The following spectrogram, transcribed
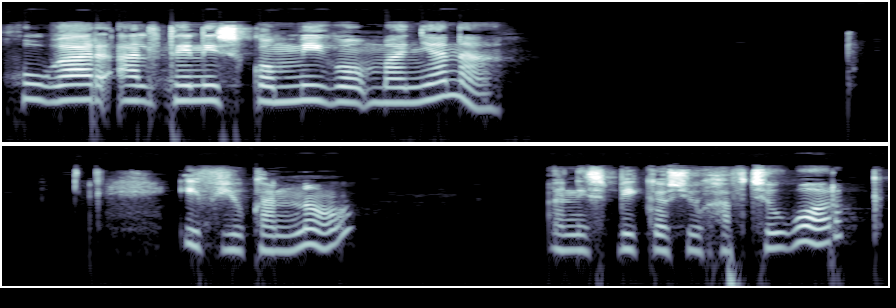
jugar al tenis conmigo mañana? If you can cannot, and it's because you have to work,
